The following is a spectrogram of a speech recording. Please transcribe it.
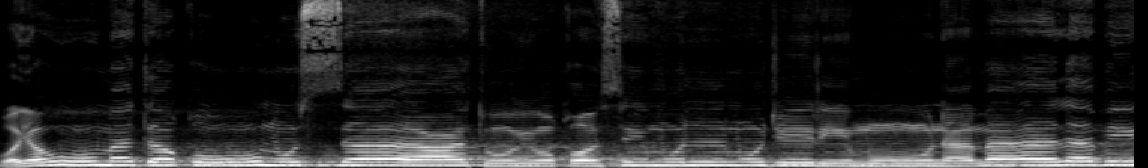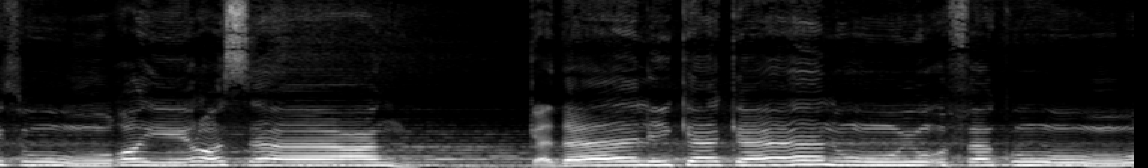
ويوم تقوم الساعة يقسم المجرمون ما لبثوا غير ساعة كذلك كانوا يؤفكون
